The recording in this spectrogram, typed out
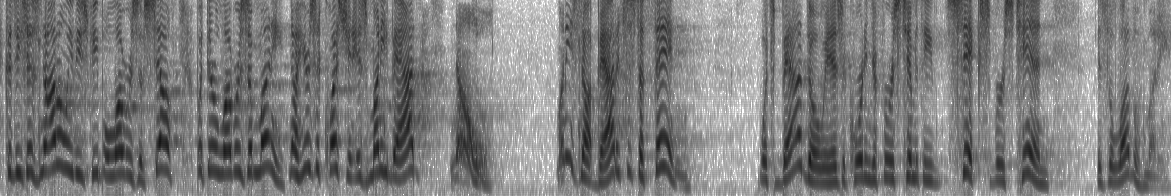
because he says not only these people lovers of self, but they're lovers of money. Now here's the question, is money bad? No. Money's not bad, it's just a thing. What's bad though is according to 1 Timothy 6 verse 10 is the love of money.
